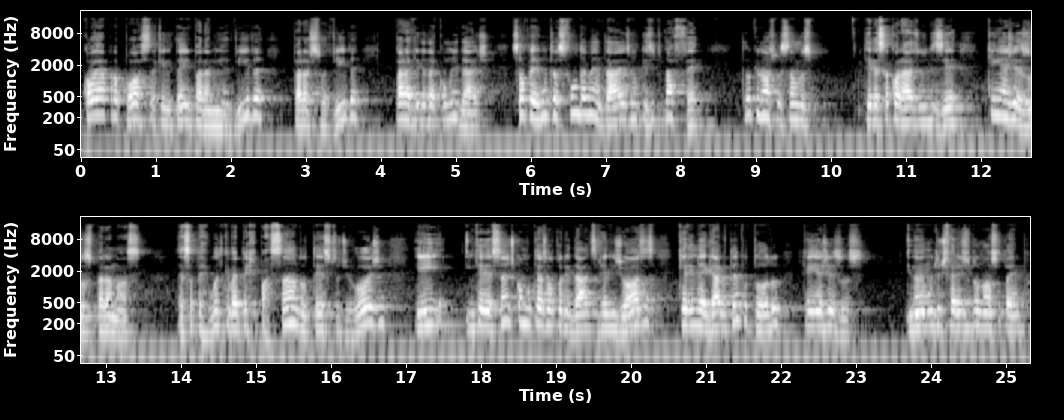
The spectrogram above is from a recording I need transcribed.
qual é a proposta que Ele tem para a minha vida, para a sua vida, para a vida da comunidade. São perguntas fundamentais no quesito da fé. Então, que nós possamos ter essa coragem de dizer quem é Jesus para nós. Essa pergunta que vai perpassando o texto de hoje e interessante como que as autoridades religiosas querem negar o tempo todo quem é Jesus. E não é muito diferente do nosso tempo.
